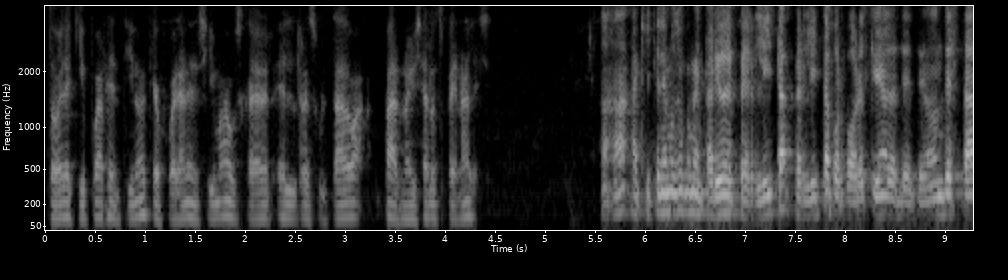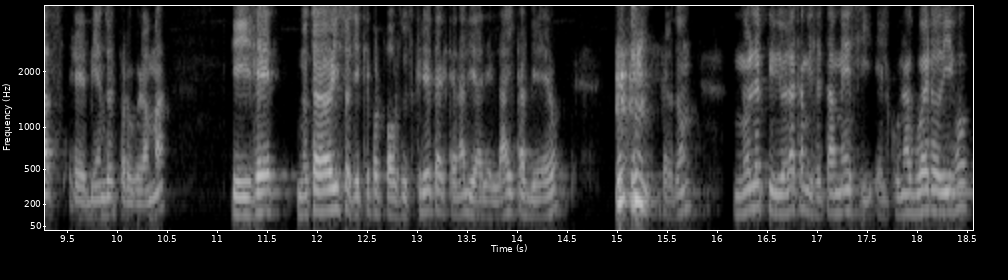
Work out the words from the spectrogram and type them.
todo el equipo argentino que fueran encima a buscar el resultado para no irse a los penales. Ajá, aquí tenemos un comentario de Perlita. Perlita, por favor, escríbanos desde dónde estás eh, viendo el programa. Y dice, no te había visto, así que por favor suscríbete al canal y dale like al video. Perdón. No le pidió la camiseta a Messi. El Kun Agüero dijo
